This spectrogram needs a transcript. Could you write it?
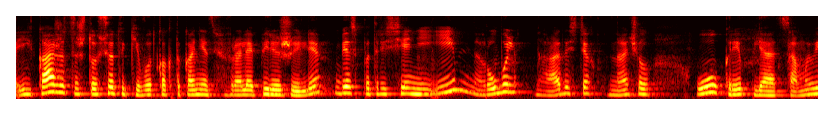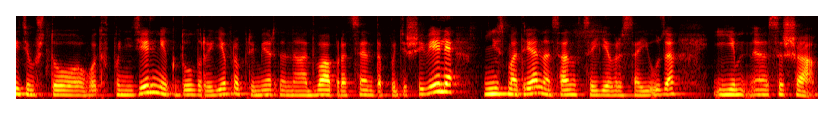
И кажется, что все-таки вот как-то конец февраля пережили без потрясений, и рубль на радостях начал укрепляться. Мы видим, что вот в понедельник доллар и евро примерно на 2% подешевели, несмотря на санкции Евросоюза и э, США.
